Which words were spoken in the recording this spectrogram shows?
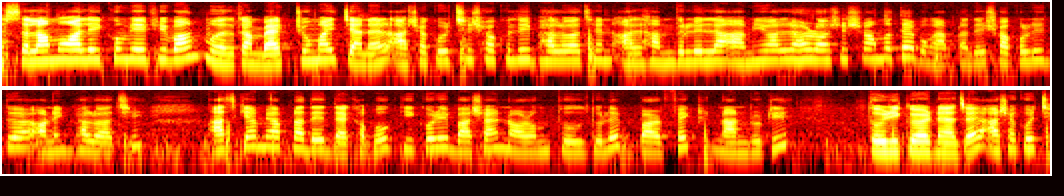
আসসালামু আলাইকুম everyone, welcome back to my channel. আশা করছি সকলেই ভালো আছেন। আলহামদুলিল্লাহ, আমিও আল্লাহর অশেষ রহমতে এবং আপনাদের সকলের দোয়া অনেক ভালো আছি। আজকে আমি আপনাদের দেখাবো কি করে বাসায় নরম তুলতুলে পারফেক্ট নান রুটি তৈরি করে নেওয়া যায়। আশা করছি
